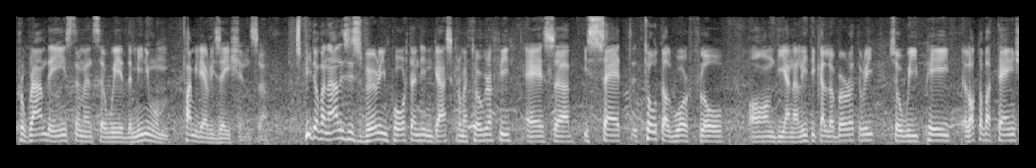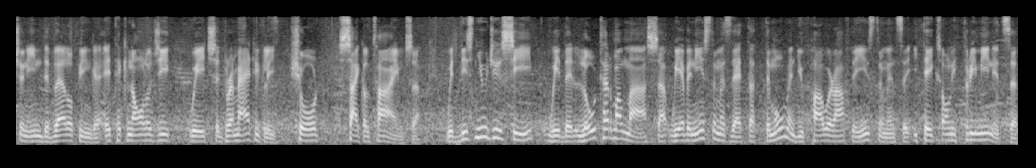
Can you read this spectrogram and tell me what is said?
program the instruments with the minimum familiarizations. Speed of analysis is very important in gas chromatography as uh, is set total workflow on the analytical laboratory. So we pay a lot of attention in developing a technology which dramatically short cycle times. With this new GC, with the low thermal mass, uh, we have an instrument that at the moment you power off the instruments, uh, it takes only three minutes uh,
